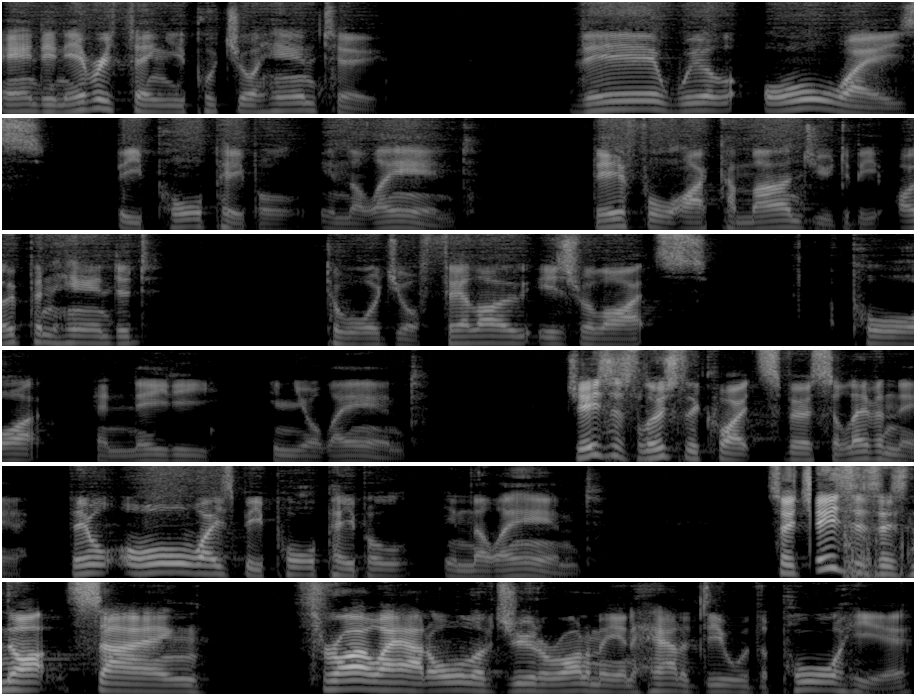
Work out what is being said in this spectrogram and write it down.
and in everything you put your hand to. There will always be poor people in the land. Therefore, I command you to be open handed toward your fellow Israelites, poor and needy in your land. Jesus loosely quotes verse 11 there. There will always be poor people in the land. So Jesus is not saying, throw out all of Deuteronomy and how to deal with the poor here.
